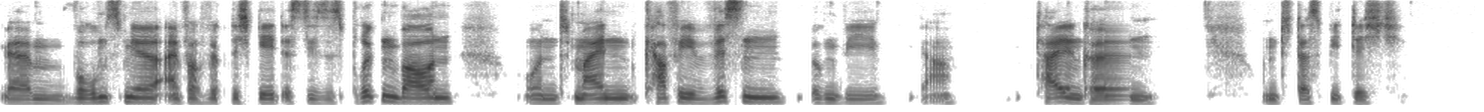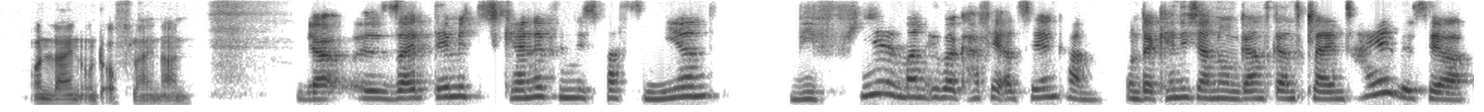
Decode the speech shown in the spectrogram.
Ähm, Worum es mir einfach wirklich geht, ist dieses Brückenbauen und mein Kaffeewissen irgendwie ja, teilen können. Und das biete ich online und offline an. Ja, äh, seitdem ich dich kenne, finde ich es faszinierend, wie viel man über Kaffee erzählen kann. Und da kenne ich ja nur einen ganz, ganz kleinen Teil bisher.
